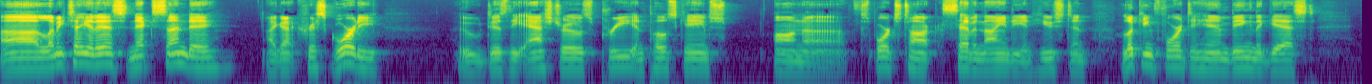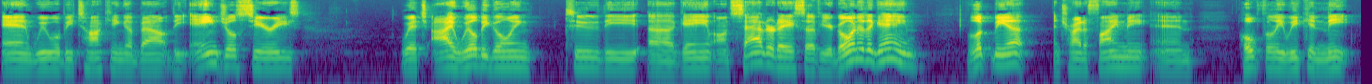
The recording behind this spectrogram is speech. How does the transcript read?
Uh, let me tell you this next Sunday, I got Chris Gordy, who does the Astros pre and post games on uh, Sports Talk 790 in Houston. Looking forward to him being the guest. And we will be talking about the Angel series which I will be going to the uh, game on Saturday. So if you're going to the game, look me up and try to find me, and hopefully we can meet.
